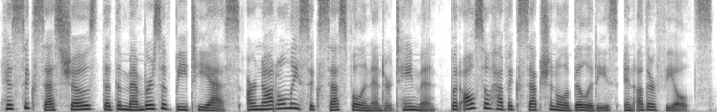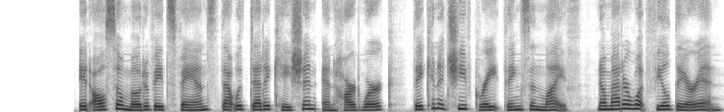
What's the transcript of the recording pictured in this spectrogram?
His success shows that the members of BTS are not only successful in entertainment but also have exceptional abilities in other fields. It also motivates fans that with dedication and hard work, they can achieve great things in life, no matter what field they are in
